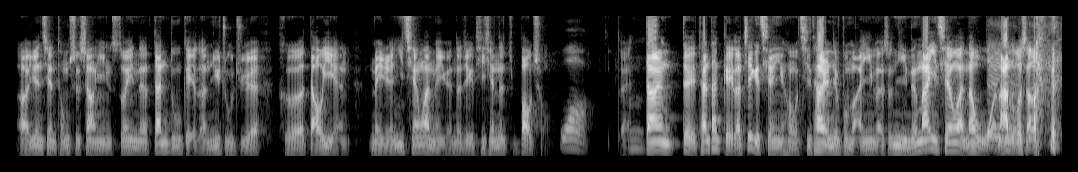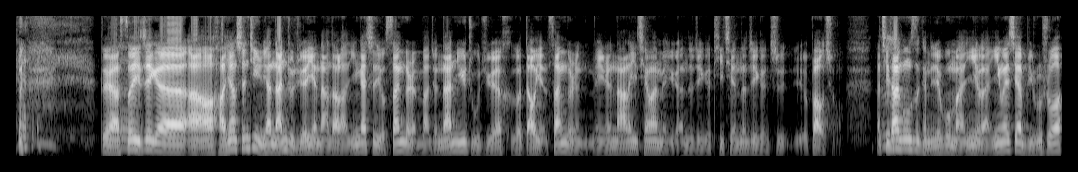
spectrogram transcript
呃院线同时上映，所以呢单独给了女主角和导演每人一千万美元的这个提前的报酬。哇，对，当然对他他给了这个钱以后，其他人就不满意了，说你能拿一千万，那我拿多少？对 啊，所以这个啊啊，好像《神奇女侠》男主角也拿到了，应该是有三个人吧，就男女主角和导演三个人，每人拿了一千万美元的这个提前的这个制报酬。那其他公司肯定就不满意了，因为现在比如说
